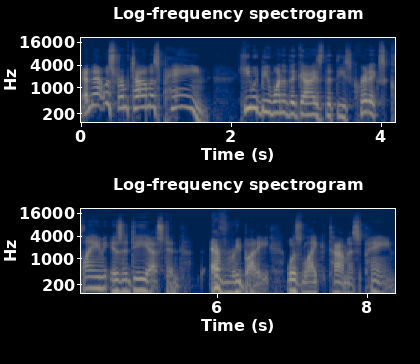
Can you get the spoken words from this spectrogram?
And that was from Thomas Paine he would be one of the guys that these critics claim is a deist and everybody was like Thomas Paine.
